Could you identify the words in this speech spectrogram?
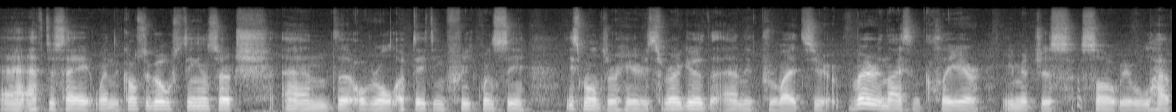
uh, I have to say when it comes to ghosting and such and the overall updating frequency this monitor here is very good and it provides you very nice and clear images. So we will have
